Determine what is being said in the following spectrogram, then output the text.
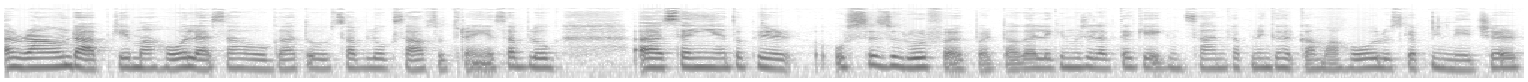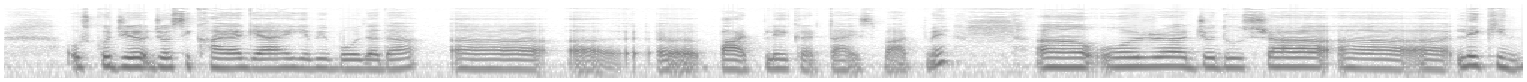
اراؤنڈ آپ کے ماحول ایسا ہوگا تو سب لوگ صاف ستھرے ہیں سب لوگ صحیح ہیں تو پھر اس سے ضرور فرق پڑتا ہوگا۔ لیکن مجھے لگتا ہے کہ ایک انسان کا اپنے گھر کا ماحول، اس کے اپنی نیچر اس کو جو جو سکھایا گیا ہے، یہ بھی بہت زیادہ پارٹ پلے کرتا ہے اس بات میں۔ اور جو دوسرا لیکن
